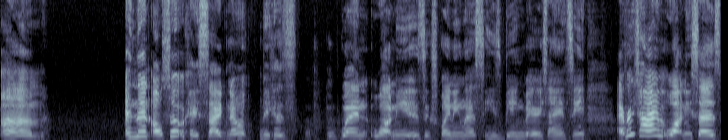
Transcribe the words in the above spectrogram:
Um and then also, okay, side note because when Watney is explaining this, he's being very sciencey every time Watney says,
